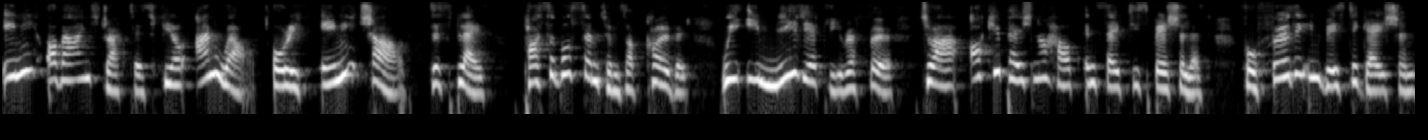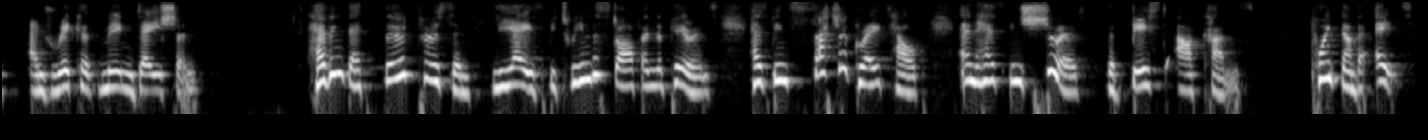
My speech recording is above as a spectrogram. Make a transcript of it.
any of our instructors feel unwell or if any child displays possible symptoms of COVID, we immediately refer to our occupational health and safety specialist for further investigation and recommendation. Having that third person liaise between the staff and the parents has been such a great help and has ensured the best outcomes. Point number eight.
